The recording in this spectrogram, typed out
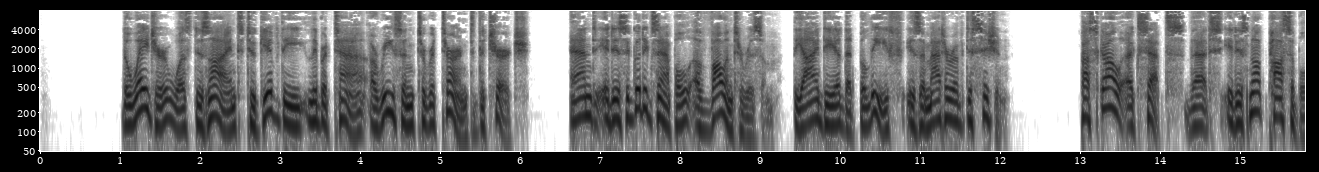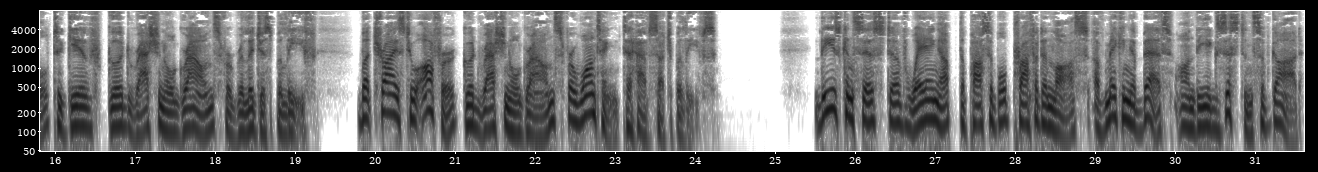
The wager was designed to give the libertin a reason to return to the church, and it is a good example of voluntarism, the idea that belief is a matter of decision. Pascal accepts that it is not possible to give good rational grounds for religious belief, but tries to offer good rational grounds for wanting to have such beliefs. These consist of weighing up the possible profit and loss of making a bet on the existence of God.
